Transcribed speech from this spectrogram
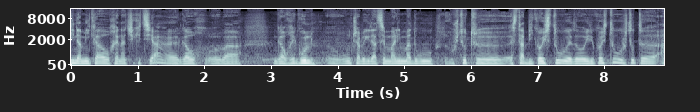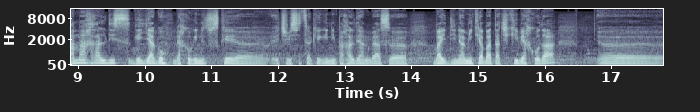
dinamika horren atxikitzia, gaur, ba, gaur egun, untsa begiratzen malin badugu, ustut ez da bikoiztu edo irukoiztu, ustut amar aldiz gehiago beharko genituzke etxe bizitzak egin iparaldean, behaz, bai, dinamika bat atxiki beharko da, uh,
